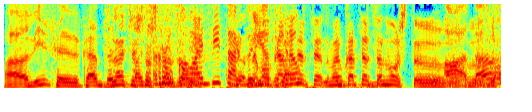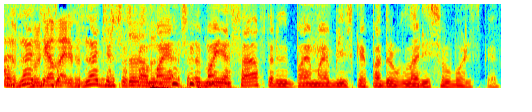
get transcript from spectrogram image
А весь э, концерт... Знаете, что сказал? Руководит На моем, концерте, на моем концерте он может э, А, да? А знаете, что, выговариваться. знаете, что, Что- сказала моя, моя соавтор и моя близкая подруга Лариса Рубальская?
